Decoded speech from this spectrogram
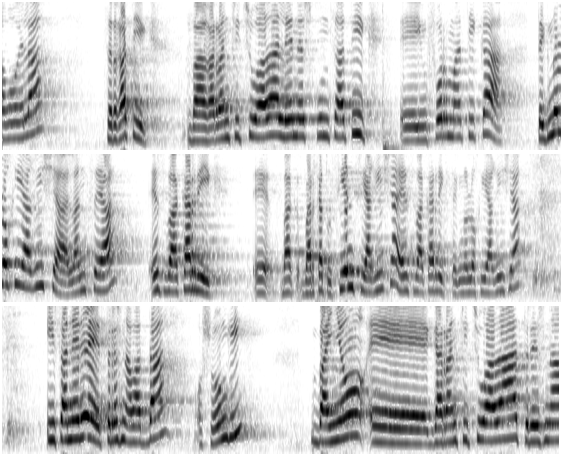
dagoela, zergatik ba, garrantzitsua da lehen hezkuntzatik e, informatika teknologia gisa lantzea, ez bakarrik, e, barkatu, zientzia gisa, ez bakarrik teknologia gisa, izan ere tresna bat da, oso ongi, baino e, garrantzitsua da tresna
